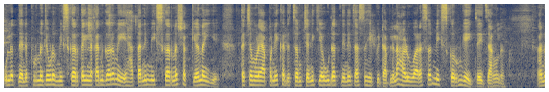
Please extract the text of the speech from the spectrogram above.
उलटण्याने पूर्ण जेवढं मिक्स करता येईल ना कारण गरम आहे हाताने मिक्स करणं शक्य नाही आहे त्याच्यामुळे आपण एखाद्या चमच्याने किंवा उलटण्यानेच असं हे पीठ आपल्याला हळूवार असं मिक्स करून घ्यायचं आहे चांगलं. आणि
